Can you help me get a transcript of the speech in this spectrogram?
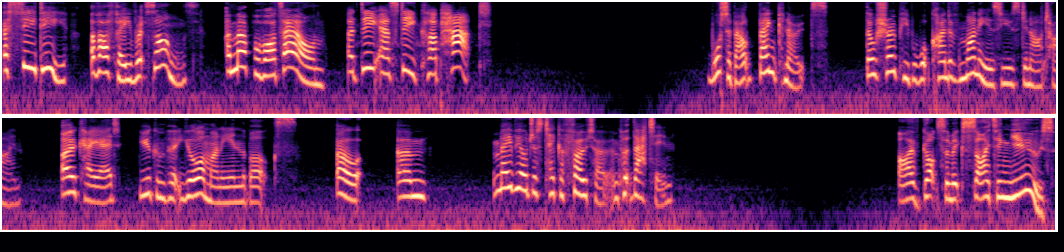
A CD of our favourite songs. A map of our town. A DSD club hat. What about banknotes? They'll show people what kind of money is used in our time. OK, Ed, you can put your money in the box. Oh, um, maybe I'll just take a photo and put that in. I've got some exciting news.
